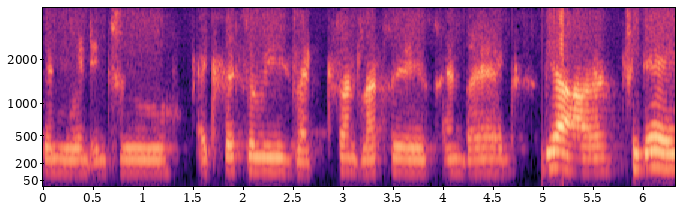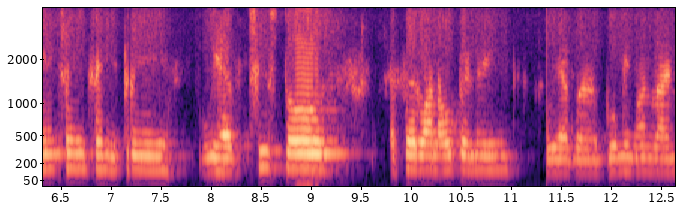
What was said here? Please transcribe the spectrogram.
Then we went into accessories like sunglasses, handbags, yeah, today, 2023, we have two stores, a third one opening. We have a booming online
